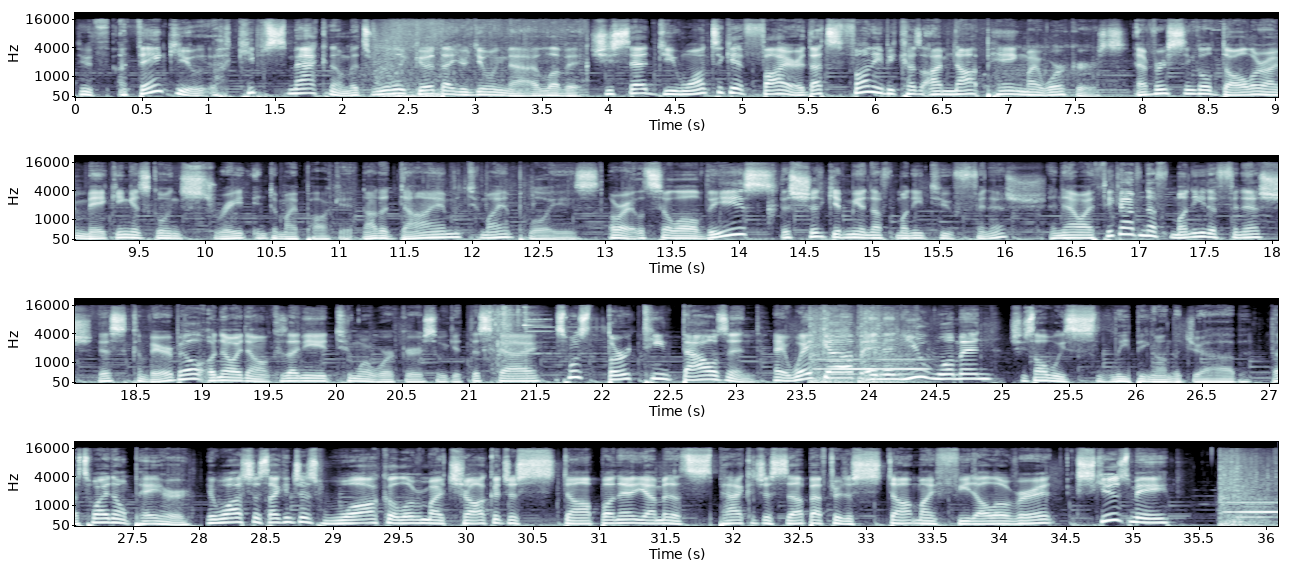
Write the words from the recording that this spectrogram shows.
Dude, th uh, thank you. Keep smacking them. It's really good that you're doing that. I love it. She said, do you want to get fired? That's funny because I'm not paying my workers. Every single dollar I'm making is going straight into my pocket. Not a dime to my employees. All right, let's sell all these. This should give me enough money to finish. And now I think I have enough money to finish this conveyor belt. Oh, no, I don't because I need two more workers. So we get this guy. This one's 13,000. Hey, wake up. And then you, woman. She's always sleeping on the job. That's why I don't pay her. Hey, watch this. I can just walk all over my chocolate, just stomp on it. Yeah, I'm gonna package this up after just stomp my feet all over it. Excuse me.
